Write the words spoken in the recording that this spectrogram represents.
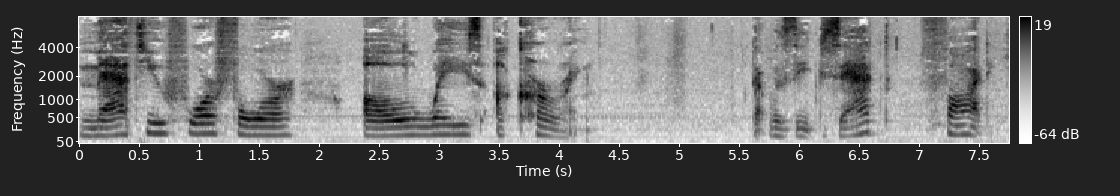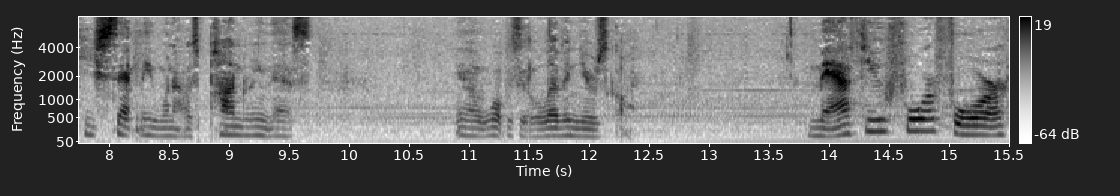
Matthew 4 4, always occurring. That was the exact thought he sent me when I was pondering this. You know, what was it, 11 years ago? Matthew 4 4,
